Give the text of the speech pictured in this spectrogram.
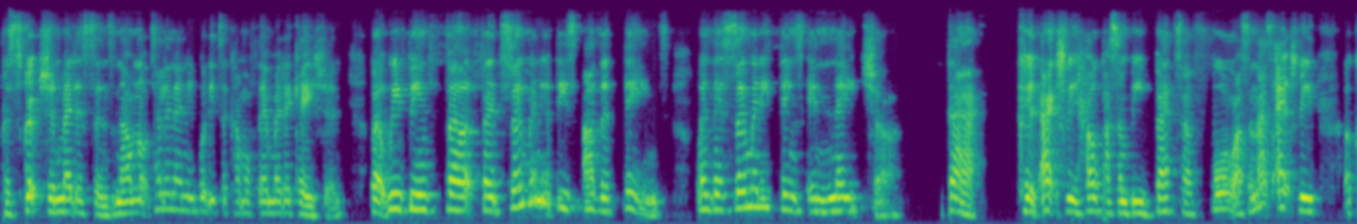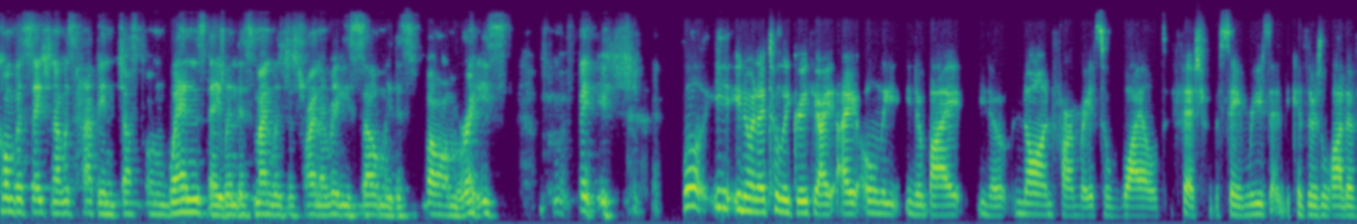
prescription medicines now i'm not telling anybody to come off their medication but we've been fed, so many of these other things when there's so many things in nature that could actually help us and be better for us. And that's actually a conversation I was having just on Wednesday when this man was just trying to really sell me this farm raised fish. Well, you, know, and I totally agree with you. I, I only, you know, buy, you know, non-farm raised, so wild fish for the same reason, because there's a lot of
